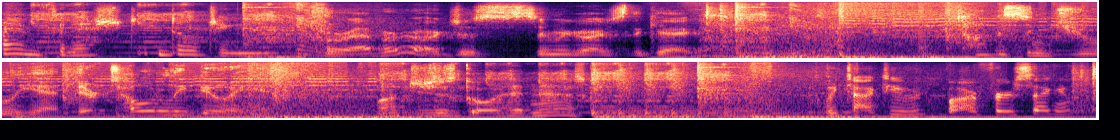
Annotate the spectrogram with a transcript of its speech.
I am finished indulging you. Forever or just in regards to the cake? Thomas and Juliet, they're totally doing it. Why don't you just go ahead and ask? Can we talk to you bar for a second?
